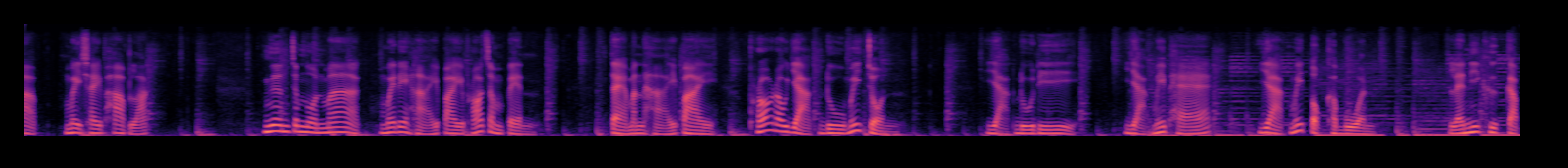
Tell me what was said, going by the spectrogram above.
าพไม่ใช่ภาพลักษณ์ เงินจำนวนมากไม่ได้หายไปเพราะจำเป็น แต่มันหายไป เพราะเราอยากดูไม่จน อยากดูดี อยากไม่แพ้ อยากไม่ตกขบวน และนี่คือกับ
